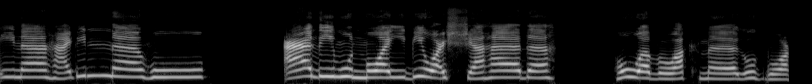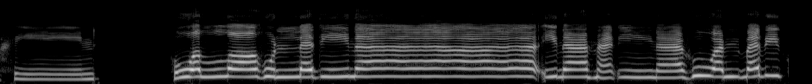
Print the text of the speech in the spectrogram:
إله إلا هو عالم الغيب والشهادة هو الرحمن الرحيم هو الله الذي لا إله إلا هو الملك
